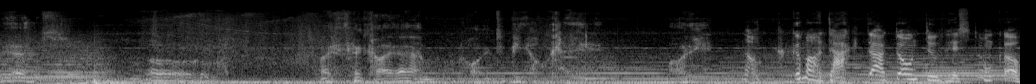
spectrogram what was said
Yes. Oh, I think I am going to be okay. Marty, No, come on, Doc. Doc, don't do this. Don't go.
